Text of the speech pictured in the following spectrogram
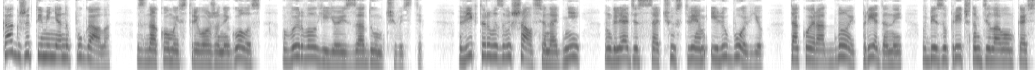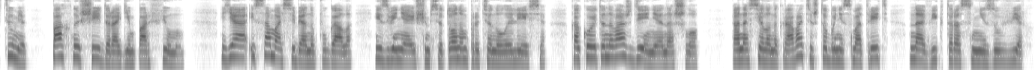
Как же ты меня напугала, Знакомый встревоженный голос вырвал ее из задумчивости. Виктор возвышался над ней, глядя с сочувствием и любовью, такой родной, преданный, в безупречном деловом костюме, пахнущий дорогим парфюмом. Я и сама себя напугала, извиняющимся тоном протянула Леся. Какое-то наваждение нашло. Она села на кровати, чтобы не смотреть на Виктора снизу вверх.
